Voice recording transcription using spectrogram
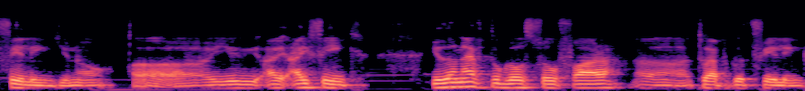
feeling, you know. Uh, you, I, I, think you don't have to go so far uh, to have good feeling.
